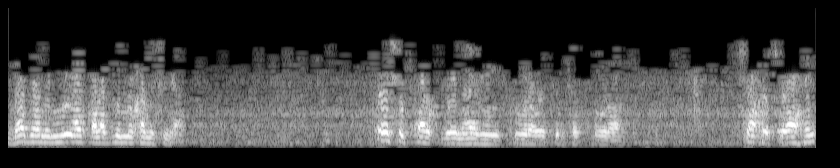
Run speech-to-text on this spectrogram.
بدل المئة طلب منه 500 إيش الفرق بين هذه الصورة وتلك الصورة؟ شخص واحد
